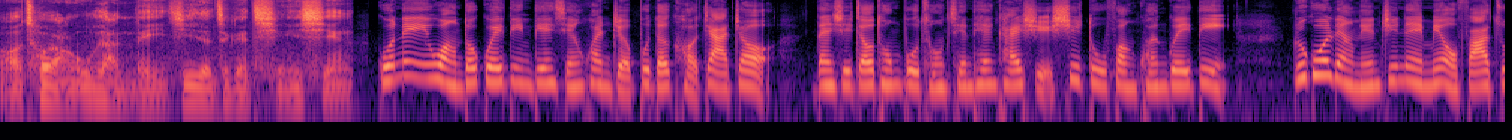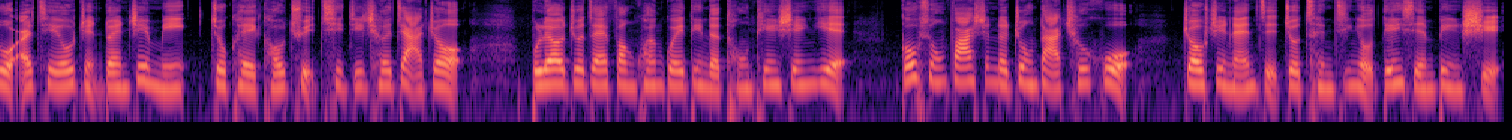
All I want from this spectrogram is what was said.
啊臭氧污染累积的这个情形。国内以往都规定癫痫患者不得考驾照。但是交通部从前天开始适度放宽规定，如果两年之内没有发作，而且有诊断证明，就可以考取汽机车驾照。不料就在放宽规定的同天深夜，高雄发生的重大车祸，肇事男子就曾经有癫痫病史。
